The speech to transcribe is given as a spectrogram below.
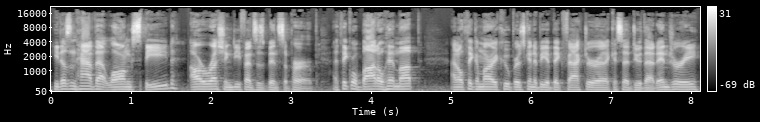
He doesn't have that long speed. Our rushing defense has been superb. I think we'll bottle him up. I don't think Amari Cooper is going to be a big factor, like I said, due to that injury.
